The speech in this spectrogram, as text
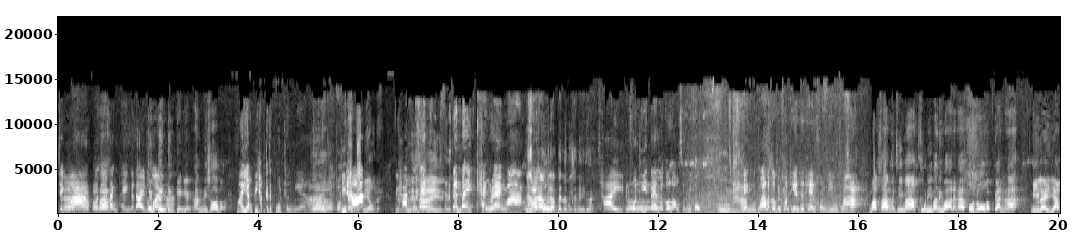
เจ๋งมากครับ แล้วก็อ่าฮะ แต่งเพลงก็ได้ด้เต้นวยเต้นค่ะเก่งๆ อย่างฮั่นไม่ชอบเหรอะไม่อย่างพี่ฮันก็จะพูดถึงเนี่ยค่ะเออพี่ฮัน พี่ฮันก็เต้นเต้นได้แข็งแรงมากที่นะสำคัญคะเวลาเต้นแล้วมีเสน่ห์ด้วย ใช่ เป็นคนที่เต้นแล้วก็ร้องเสียงไม่ตกเก่งมากๆแล้วก็เป็นคนที่เอนเตอร์เทนคนดีมากๆ มาข้ามกันที่มาคู่นี้บ้างดีกว่านะครับโตโน่กับกันนะฮะมีอะไรอยาก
